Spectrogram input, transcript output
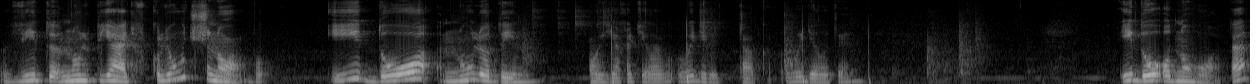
від 0,5 включно і до 0,1. Ой, я хотіла виділити, так, виділити. І до 1, так?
